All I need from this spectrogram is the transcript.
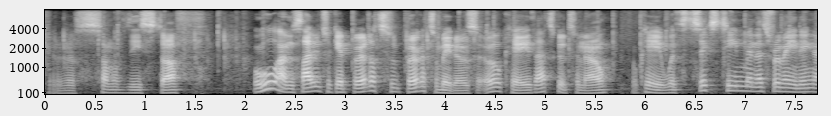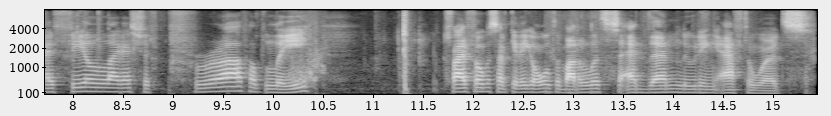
Get rid some of these stuff. Oh, I'm starting to get burger, to burger tomatoes. Okay, that's good to know. Okay, with 16 minutes remaining, I feel like I should probably try and focus on getting all the monoliths and then looting afterwards.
